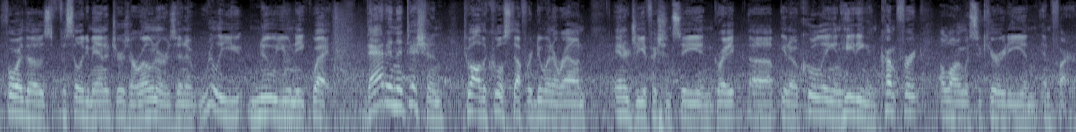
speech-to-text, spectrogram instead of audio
for those facility managers or owners in a really new, unique way. That, in addition to all the cool stuff we're doing around energy efficiency and great, uh, you know, cooling and heating and comfort, along with security and, and fire.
